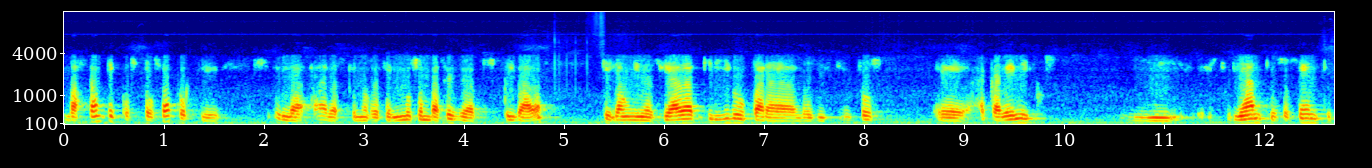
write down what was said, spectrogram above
bastante costosa porque a las que nos referimos son bases de datos privadas que la universidad ha adquirido para los distintos eh, académicos y estudiantes, docentes.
